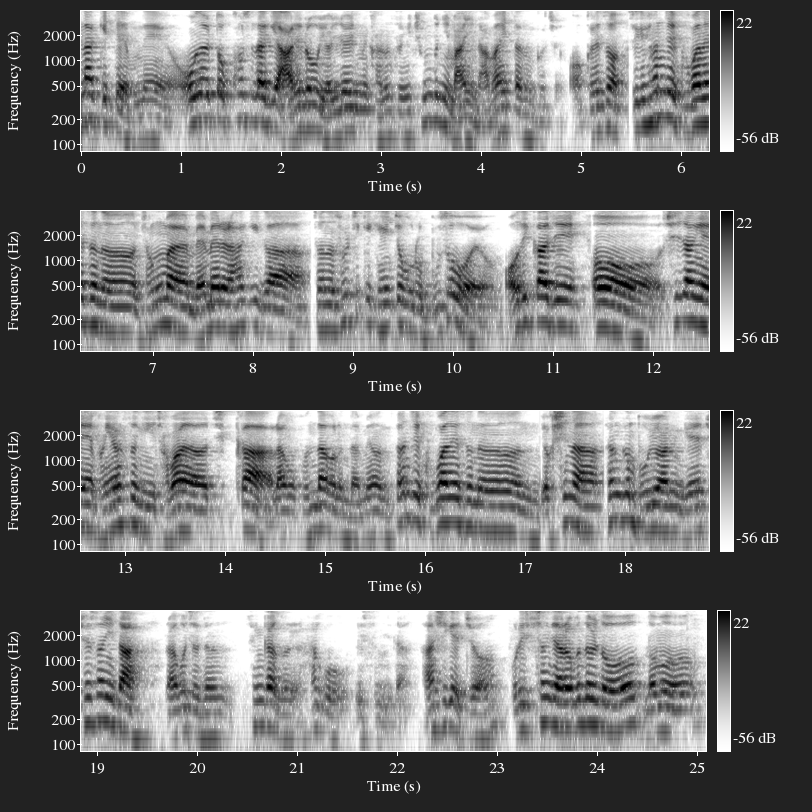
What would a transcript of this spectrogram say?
해놨기 때문에 오늘 또 코스닥이 아래로 열려있는 가능성이 충분히 많이 남아있다는 거죠. 어, 그래서 지금 현재 구간에서는 정말 매매를 하기가 저는 솔직히 개인적으로 무서워요. 어디까지, 어, 시장의 방향성이 잡아질까라고 본다 그런다면 현재 구간에서는 역시나 현금 보유하는 게 최선이다. 라고 저는 생각을 하고 있습니다. 아시겠죠? 우리 시청자 여러분들도 너무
